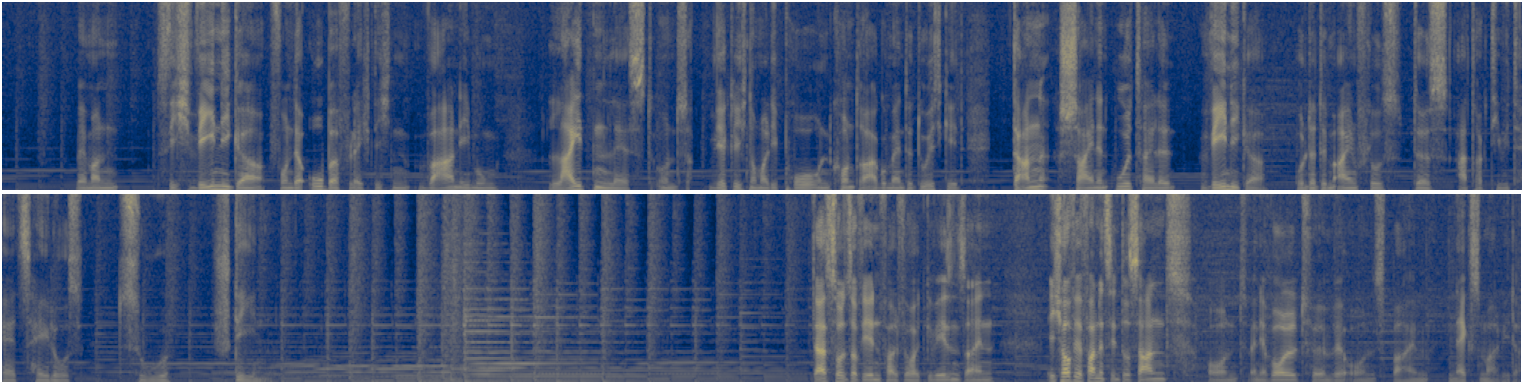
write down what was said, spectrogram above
wenn man sich weniger von der oberflächlichen Wahrnehmung leiten lässt und wirklich nochmal die Pro- und Kontra-Argumente durchgeht, dann scheinen Urteile weniger unter dem Einfluss des Attraktivitätshalos zu stehen. Das soll es auf jeden Fall für heute gewesen sein. Ich hoffe, ihr fandet es interessant und wenn ihr wollt, hören wir uns beim nächsten Mal wieder.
